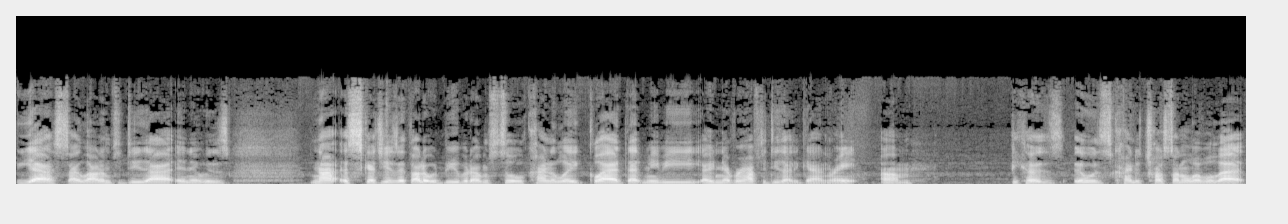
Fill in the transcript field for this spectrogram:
yes, I allowed him to do that, and it was not as sketchy as I thought it would be, but I'm still kind of like glad that maybe I never have to do that again, right? Um, because it was kind of trust on a level that,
